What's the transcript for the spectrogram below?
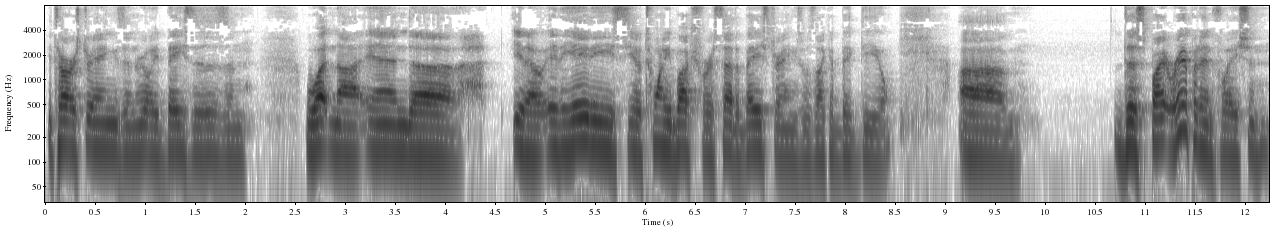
guitar strings and really basses and whatnot. And, uh, you know, in the 80s, you know, 20 bucks for a set of bass strings was like a big deal. Um, despite rampant inflation,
